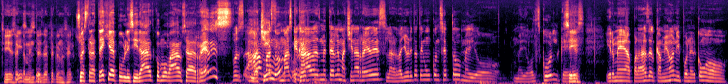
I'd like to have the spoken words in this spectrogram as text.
Sí, exactamente, sí, sí. es darte a conocer. Su estrategia de publicidad, ¿cómo va? O sea, redes. Pues ajá, Machín, más, ¿no? más que nada es meterle machina a redes. La verdad, yo ahorita tengo un concepto medio, medio old school, que Sí. es irme a paradas del camión y poner como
